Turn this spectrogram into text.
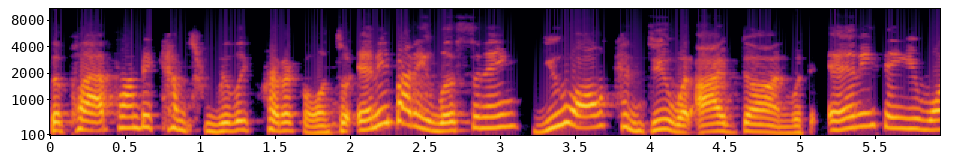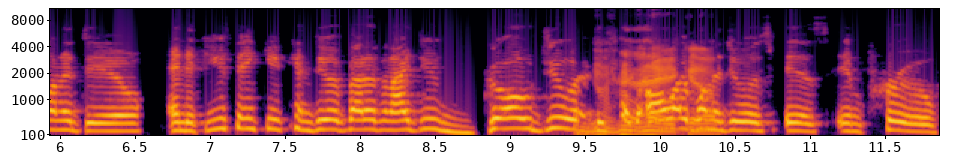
The platform becomes really critical. And so anybody listening, you all can do what I've done with anything you want to do. And if you think you can do it better than I do, go do it mm-hmm. because all I want to do is, is improve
